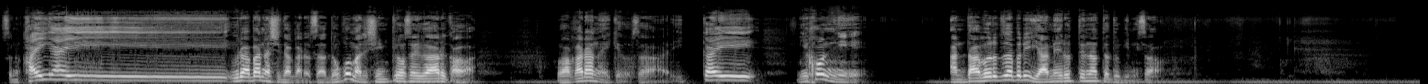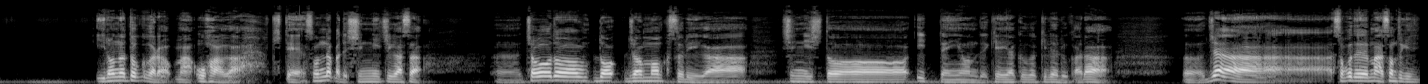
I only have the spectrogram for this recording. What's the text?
その海外裏話だからさ、どこまで信憑性があるかはわからないけどさ、一回日本にあの WWE 辞めるってなった時にさ、いろんなとこから、まあ、オファーが来て、その中で新日がさ、うん、ちょうどど、ジョン・モクスリーが、新日と1.4で契約が切れるから、うん、じゃあ、そこで、まあ、その時、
